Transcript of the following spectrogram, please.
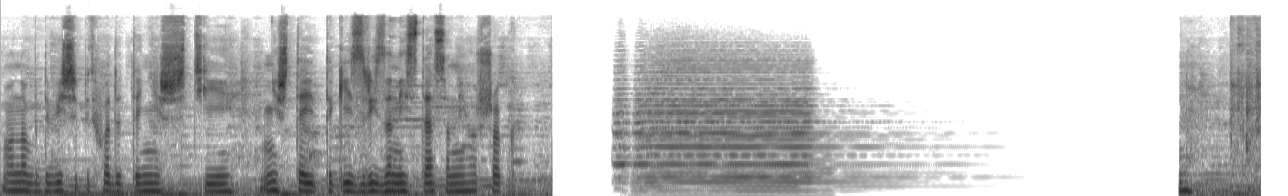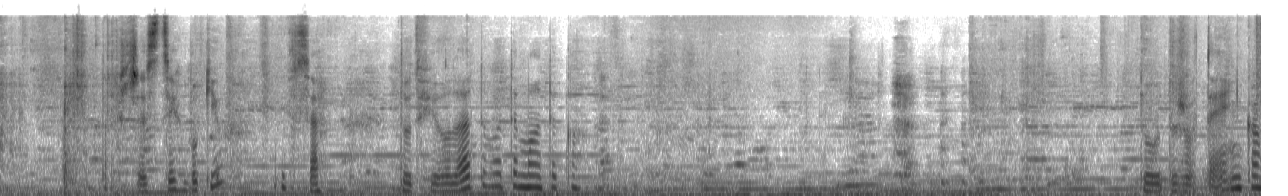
воно буде більше підходити, ніж ті, ніж той такий зрізаний стесаний горшок. Так, ще з цих боків і все. Тут фіолетова тематика. Тут жовтенька.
